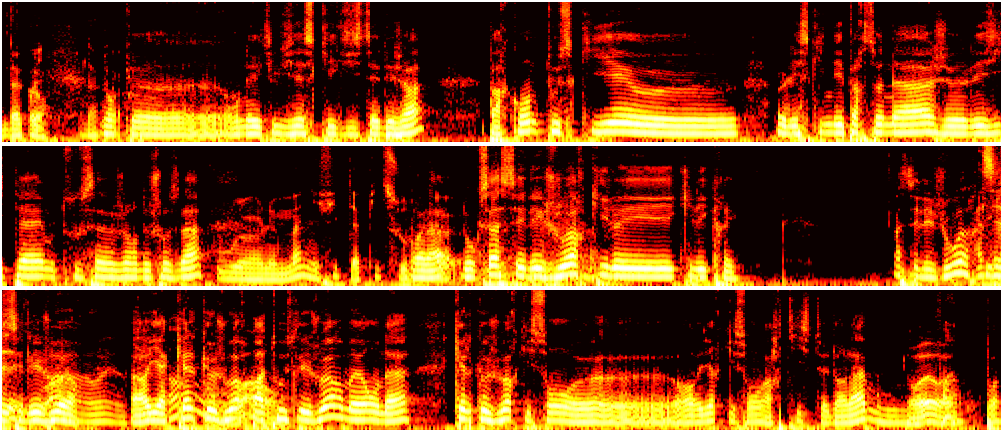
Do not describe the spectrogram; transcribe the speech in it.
D'accord. Donc euh, on a utilisé ce qui existait déjà. Par contre, tout ce qui est euh, les skins des personnages, euh, les items, tout ce genre de choses là, Ou euh, le magnifique tapis de souris. voilà. Donc ça, c'est les joueurs qui les qui les créent. Ah, c'est les joueurs qui c'est les joueurs. Alors il y a Ah, quelques joueurs, pas tous les joueurs, mais on a quelques joueurs qui sont, euh, on va dire, qui sont artistes dans l'âme, ou Ouais, enfin, ouais. pas-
